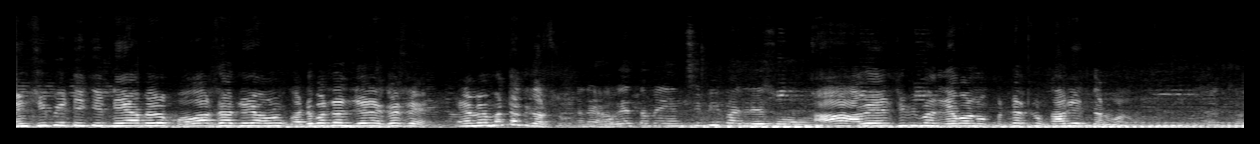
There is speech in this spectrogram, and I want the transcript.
એનસીપી ટિકિટ નહીં આપે તો પવાર સાહેબ જે અમારું ગઠબંધન જેને કરશે એને અમે મદદ કરશું. અને હવે તમે એનસીપીમાં જ રહેશો. હા હવે એનસીપીમાં જ રહેવાનું પ્રદેશનું કાર્ય જ કરવાનું.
